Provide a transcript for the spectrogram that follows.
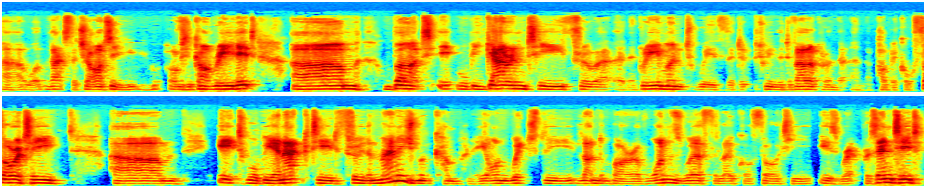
uh, well, that's the charter, you obviously can't read it, um, but it will be guaranteed through a, an agreement with the, between the developer and the, and the public authority. Um, it will be enacted through the management company on which the London Borough of Wandsworth, the local authority, is represented,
